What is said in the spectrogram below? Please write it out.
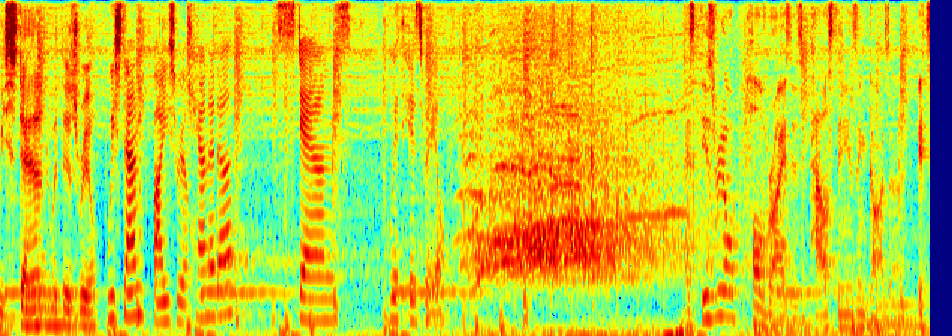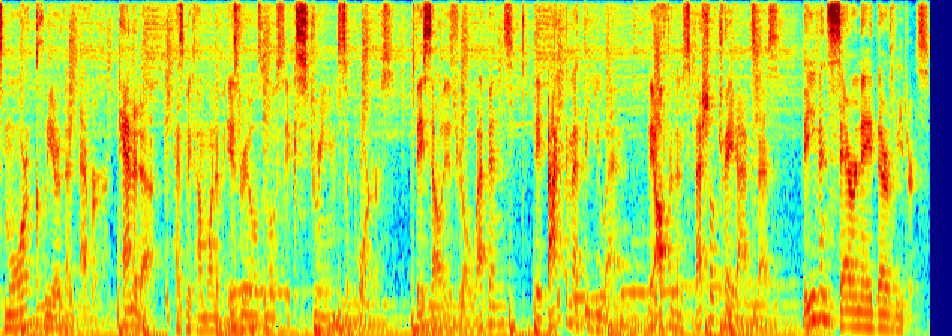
We stand with Israel. We stand by Israel. Canada stands with Israel. As Israel pulverizes Palestinians in Gaza, it's more clear than ever. Canada has become one of Israel's most extreme supporters. They sell Israel weapons, they back them at the UN, they offer them special trade access, they even serenade their leaders.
